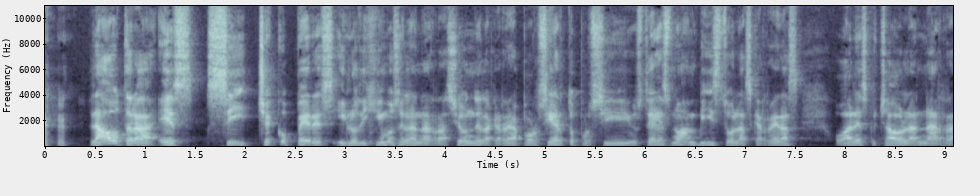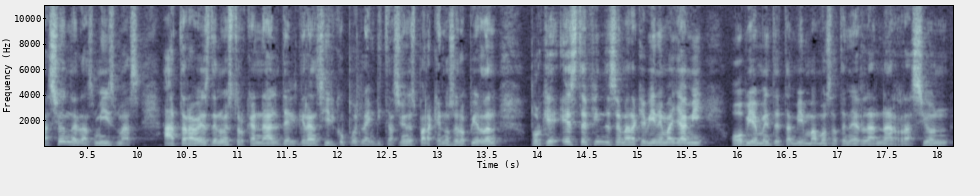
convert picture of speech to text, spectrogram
La otra es, sí, Checo Pérez, y lo dijimos en la narración de la carrera. Por cierto, por si ustedes no han visto las carreras o han escuchado la narración de las mismas a través de nuestro canal del Gran Circo, pues la invitación es para que no se lo pierdan, porque este fin de semana que viene Miami, obviamente también vamos a tener la narración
